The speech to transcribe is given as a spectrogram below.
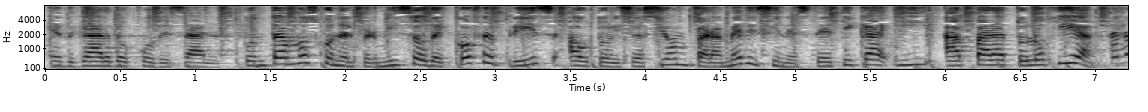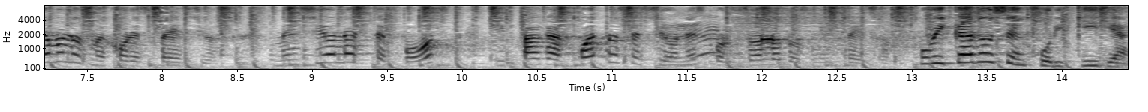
Edgardo Codesal. Contamos con el permiso de COFEPRIS, autorización para medicina estética y aparatología. Tenemos los mejores precios. Menciona este post y paga cuatro sesiones por solo dos mil pesos. Ubicados en Juriquilla,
